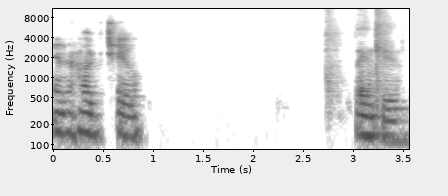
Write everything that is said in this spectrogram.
and a hug too. Thank you.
